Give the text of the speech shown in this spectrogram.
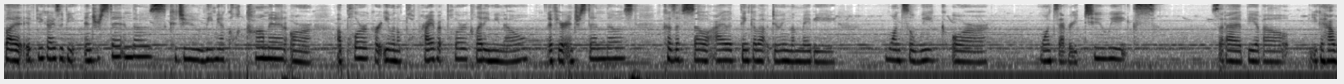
But if you guys would be interested in those, could you leave me a comment or a plurk or even a private plurk letting me know if you're interested in those? Because if so, I would think about doing them maybe once a week or once every two weeks. So that'd be about you can have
